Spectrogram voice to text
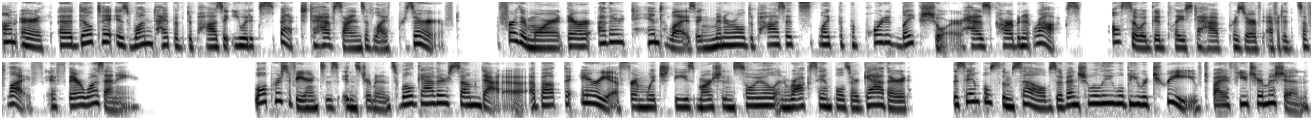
On Earth, a delta is one type of deposit you would expect to have signs of life preserved. Furthermore, there are other tantalizing mineral deposits like the purported lakeshore has carbonate rocks, also a good place to have preserved evidence of life, if there was any. While Perseverance's instruments will gather some data about the area from which these Martian soil and rock samples are gathered, the samples themselves eventually will be retrieved by a future mission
